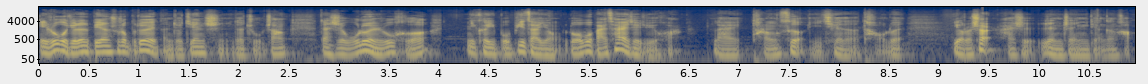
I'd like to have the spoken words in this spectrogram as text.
你如果觉得别人说的不对，呢你就坚持你的主张。但是无论如何，你可以不必再用“萝卜白菜”这句话来搪塞一切的讨论。有的事儿还是认真一点更好，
